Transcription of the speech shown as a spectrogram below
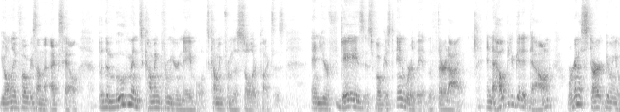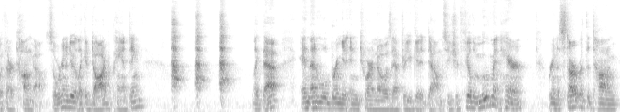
you only focus on the exhale, but the movement's coming from your navel. It's coming from the solar plexus. And your gaze is focused inwardly at the third eye. And to help you get it down, we're going to start doing it with our tongue out. So we're going to do it like a dog panting like that. And then we'll bring it into our nose after you get it down. So you should feel the movement here. We're going to start with the tongue,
